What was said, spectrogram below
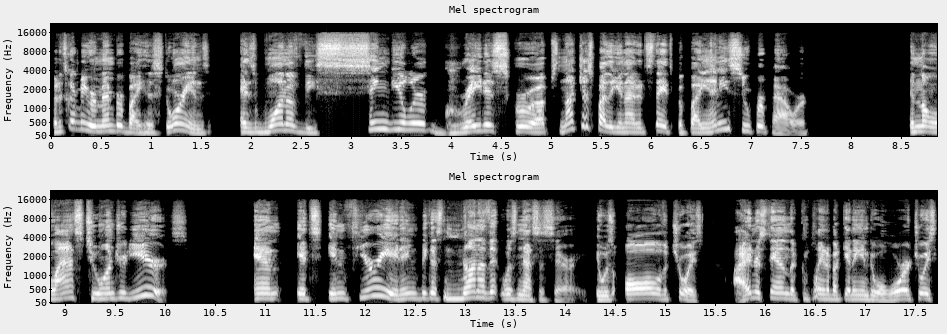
but it's going to be remembered by historians as one of the singular greatest screw ups, not just by the United States, but by any superpower in the last 200 years. And it's infuriating because none of it was necessary. It was all of a choice. I understand the complaint about getting into a war of choice.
